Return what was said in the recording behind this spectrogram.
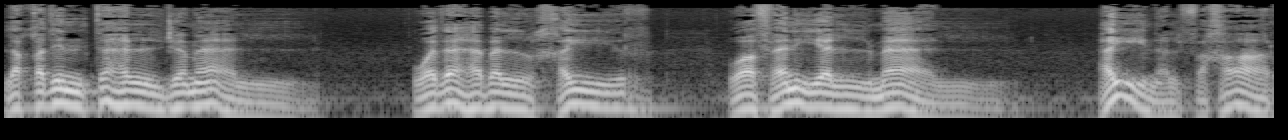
لقد انتهى الجمال وذهب الخير وفني المال. أين الفخار؟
